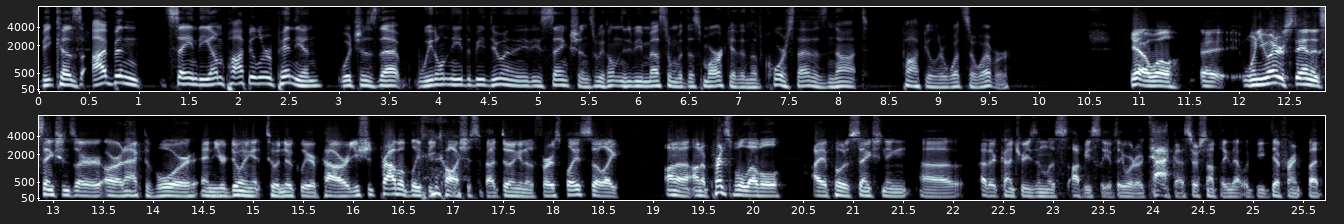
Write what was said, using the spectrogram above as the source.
Because I've been saying the unpopular opinion, which is that we don't need to be doing any of these sanctions. We don't need to be messing with this market, and of course, that is not popular whatsoever. Yeah, well, uh, when you understand that sanctions are, are an act of war and you're doing it to a nuclear power, you should probably be cautious about doing it in the first place. So, like on a on a principle level, I oppose sanctioning uh, other countries unless, obviously, if they were to attack us or something, that would be different. But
